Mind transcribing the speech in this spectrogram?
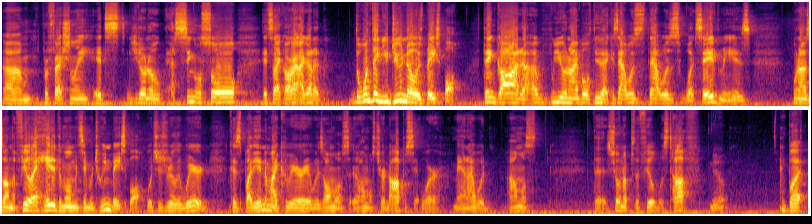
um, professionally. It's you don't know a single soul. It's like, all right, I gotta. The one thing you do know is baseball. Thank God uh, you and I both knew that because that was that was what saved me. Is when I was on the field, I hated the moments in between baseball, which is really weird. Because by the end of my career, it was almost it almost turned opposite. Where man, I would I almost the showing up to the field was tough Yep. but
